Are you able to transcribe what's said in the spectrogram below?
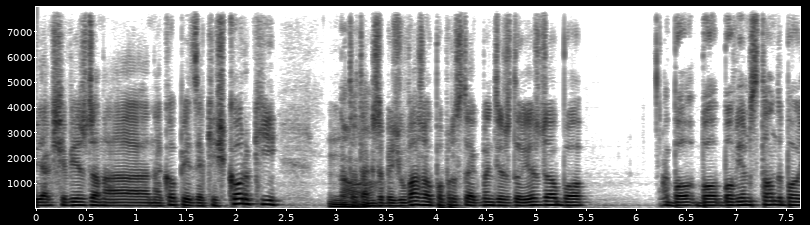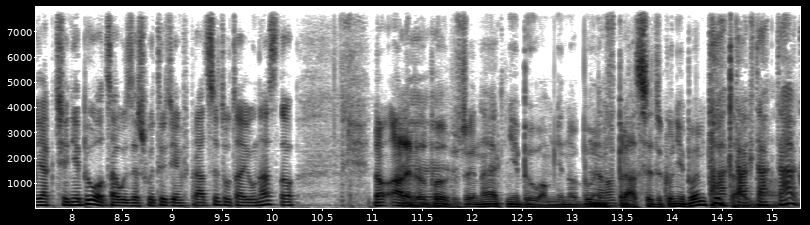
jak się wjeżdża na, na kopiec, jakieś korki, No. to tak, żebyś uważał po prostu, jak będziesz dojeżdżał, bo, bo, bo, bo wiem stąd, bo jak cię nie było cały zeszły tydzień w pracy tutaj u nas, to No, ale to, po- że no jak nie było mnie, no byłem No. w pracy, tylko nie byłem tak, tutaj. tak, tak, no. tak,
